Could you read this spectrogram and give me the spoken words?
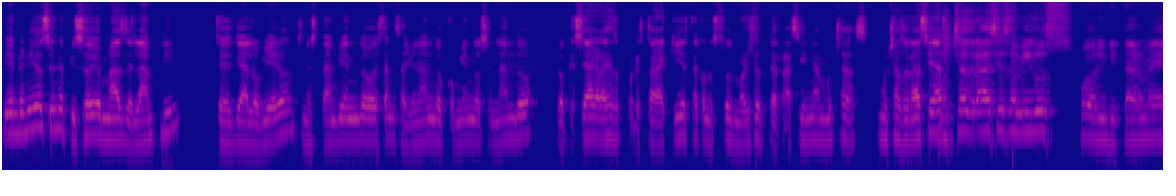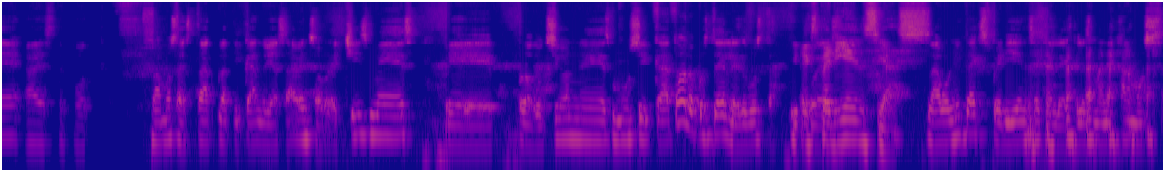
bienvenidos a un episodio más del Ampli. Ustedes ya lo vieron, si nos están viendo, están desayunando, comiendo, cenando, lo que sea, gracias por estar aquí. Está con nosotros Mauricio Terracina, muchas, muchas gracias. Muchas gracias amigos por invitarme a este podcast. Vamos a estar platicando, ya saben, sobre chismes, eh, producciones, música, todo lo que a ustedes les gusta. Y pues, Experiencias. La bonita experiencia que, les manejamos.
